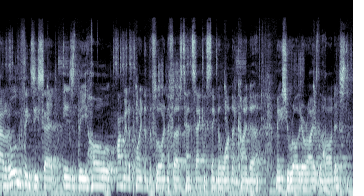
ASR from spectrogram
Out of all the things he said, is the whole I'm going to point at the floor in the first 10 seconds thing the one that kind of makes you roll your eyes the hardest?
